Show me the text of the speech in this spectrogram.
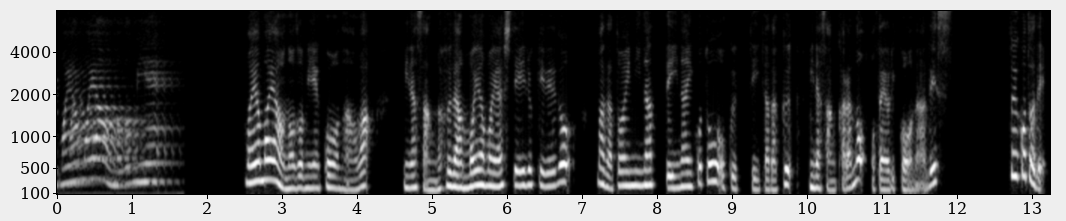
う。もやもやを望みへ。もやもやを望みへコーナーは、皆さんが普段もやもやしているけれど、まだ問いになっていないことを送っていただく皆さんからのお便りコーナーです。ということで、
